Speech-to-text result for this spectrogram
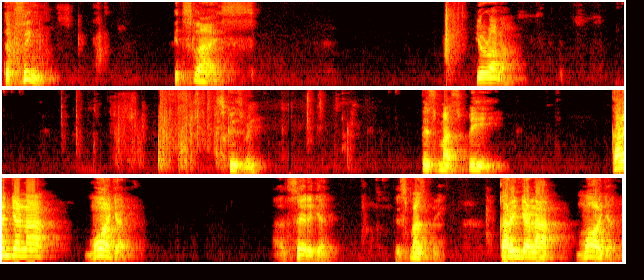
The thing, its lies. Your Honor, excuse me, this must be Karanjala Moajari. I'll say it again. This must be Karanjala Moajari.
